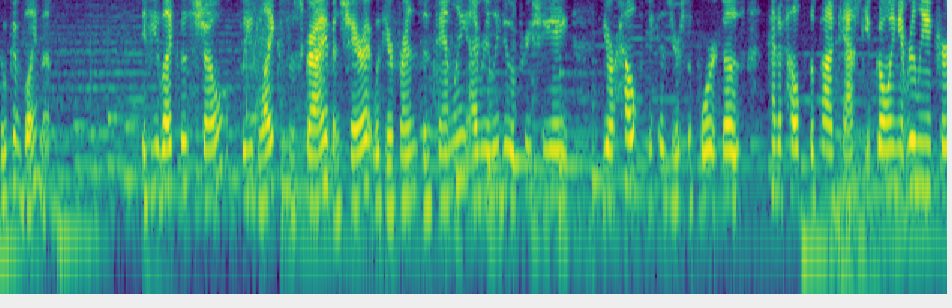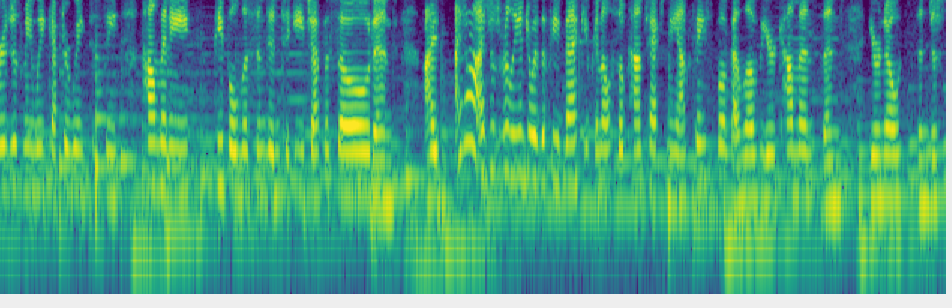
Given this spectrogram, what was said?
who can blame them? If you like this show, please like, subscribe, and share it with your friends and family. I really do appreciate your help because your support does kind of help the podcast keep going. It really encourages me week after week to see how many people listened into each episode and I I don't know, I just really enjoyed the feedback. You can also contact me on Facebook. I love your comments and your notes and just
